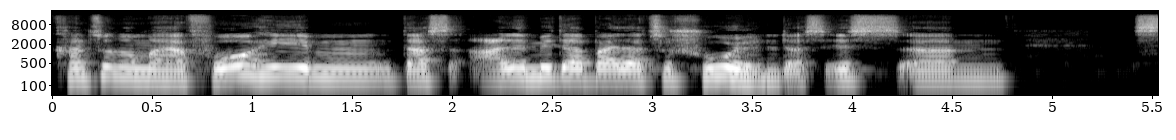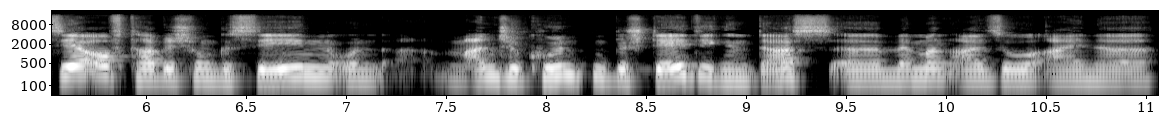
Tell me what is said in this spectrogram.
kannst du nochmal hervorheben, dass alle Mitarbeiter zu schulen. Das ist ähm, sehr oft habe ich schon gesehen und manche Kunden bestätigen das, äh, wenn man also eine,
